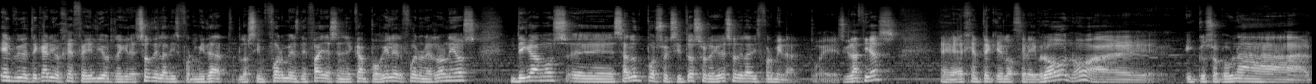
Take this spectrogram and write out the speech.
el bibliotecario jefe Helios regresó de la disformidad. Los informes de fallas en el campo Geller fueron erróneos. Digamos, eh, salud por su exitoso regreso de la disformidad. Pues gracias. Eh, hay gente que lo celebró, ¿no? Eh, incluso con una.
